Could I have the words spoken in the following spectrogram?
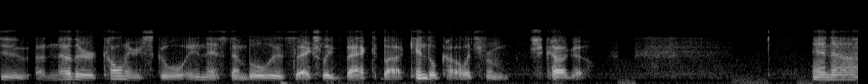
to another culinary school in Istanbul. It's actually backed by Kendall College from Chicago, and uh,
